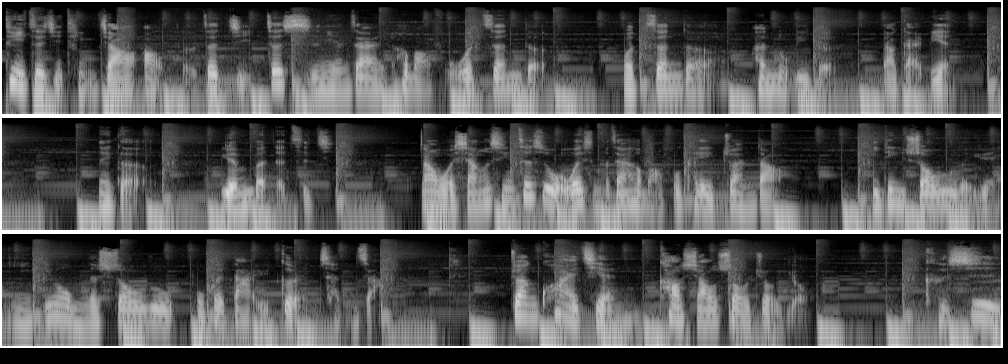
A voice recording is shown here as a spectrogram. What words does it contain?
替自己挺骄傲的。这几这十年在贺宝福，我真的我真的很努力的要改变那个原本的自己。那我相信，这是我为什么在贺宝福可以赚到一定收入的原因，因为我们的收入不会大于个人成长。赚快钱靠销售就有，可是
